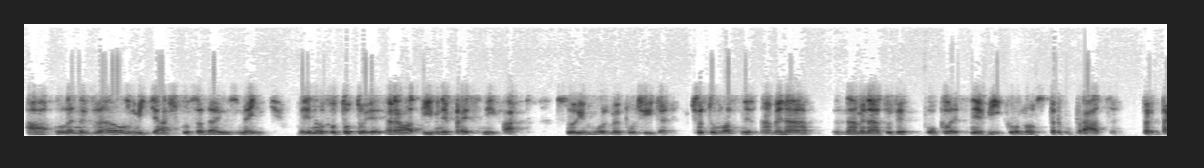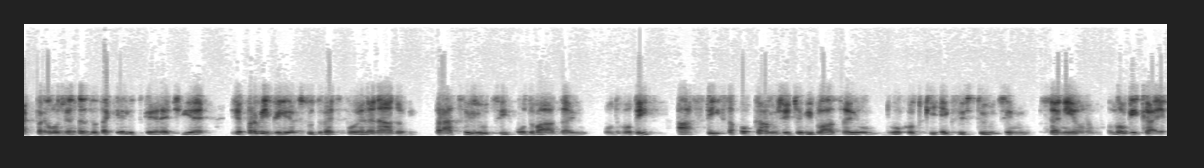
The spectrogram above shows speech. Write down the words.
a len veľmi ťažko sa dajú zmeniť. Jednoducho toto je relatívne presný fakt, ktorým môžeme počítať. Čo to vlastne znamená? Znamená to, že poklesne výkonnosť trhu práce. Tak preložené do takej ľudskej reči je, že prvý pilier sú dve spojené nádoby. Pracujúci odvádzajú odvody a z tých sa okamžite vyplácajú dôchodky existujúcim seniorom. Logika je,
